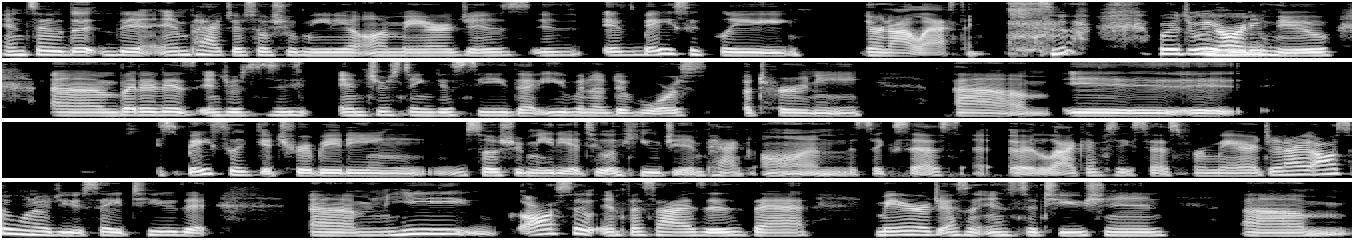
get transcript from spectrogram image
and so the the impact of social media on marriages is is basically they're not lasting, which we mm-hmm. already knew. Um, but it is interesting interesting to see that even a divorce attorney um, is it's basically attributing social media to a huge impact on the success uh, or lack of success for marriage. And I also wanted to say too that um, he also emphasizes that marriage as an institution um,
